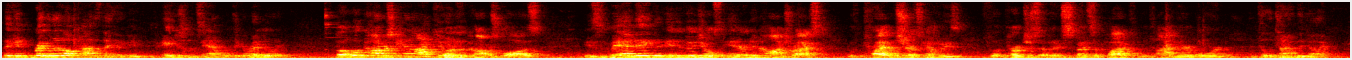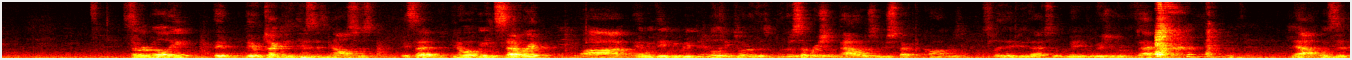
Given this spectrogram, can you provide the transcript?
They can regulate all kinds of things. They gave pages of examples they can regulate. But what Congress cannot do under the Commerce Clause is mandate that individuals enter into contracts with private insurance companies for the purchase of an expensive product from the time they are born until the time they die. Severability, they, they rejected his analysis. They said, you know what, we can sever it. Uh, and we think we read the ability to under the, the separation of powers and respect for Congress. So they do that, so many provisions are effect. now, what's it,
